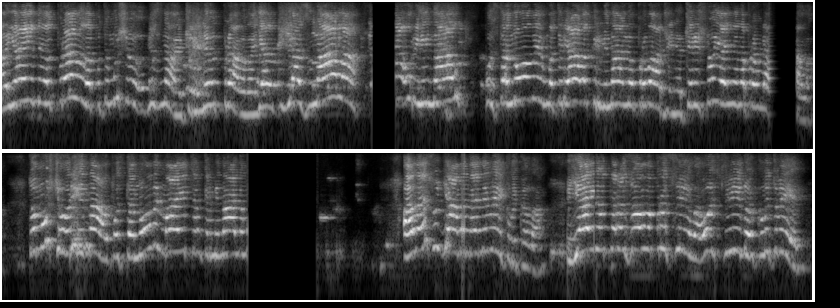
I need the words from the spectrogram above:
А я її не відправила, тому що не знаю, чому не відправила. Я, я знала оригінал постанови в матеріалах кримінального провадження, через що я її не направляла. Тому що оригінал постанови мається в кримінальному. Але суддя мене не викликала. Я її одноразово просила, ось свідок Литвин.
